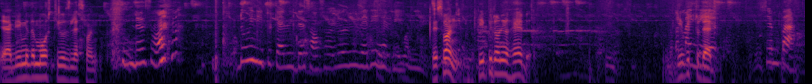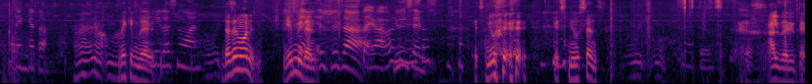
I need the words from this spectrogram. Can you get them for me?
Yeah, give me the most useless one. this one. Do we need to carry this also? It will be very heavy. This one, keep it on your head. Give it to head. dad. Simpa. Then get a. Make him wear He it. doesn't want. Doesn't want it. Give me then. It's just a nuisance. It's new. it's nuisance. I'll wear it then.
